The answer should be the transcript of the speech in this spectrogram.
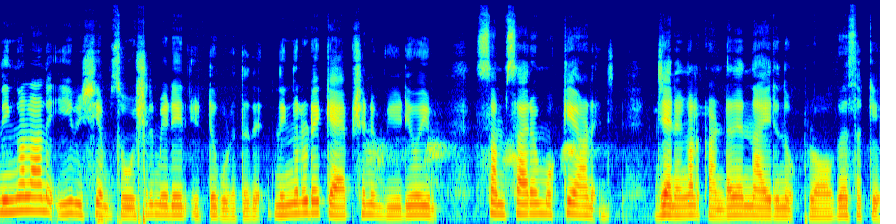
നിങ്ങളാണ് ഈ വിഷയം സോഷ്യൽ മീഡിയയിൽ ഇട്ടുകൊടുത്തത്. നിങ്ങളുടെ ക്യാപ്ഷനും വീഡിയോയും സംസാരവുമൊക്കെയാണ് ജനങ്ങൾ കണ്ടതെന്നായിരുന്നു ബ്ലോഗേഴ്സൊക്കെ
